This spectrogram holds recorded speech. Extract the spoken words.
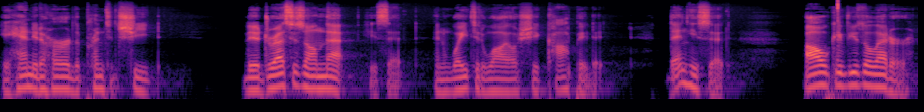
he handed her the printed sheet. The address is on that, he said, and waited while she copied it. Then he said, I'll give you the letter.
